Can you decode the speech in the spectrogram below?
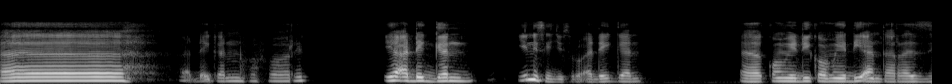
Eh uh, adegan favorit? Ya adegan ini sih justru adegan uh, komedi-komedi antara Z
